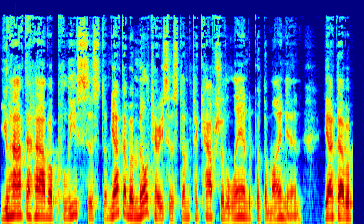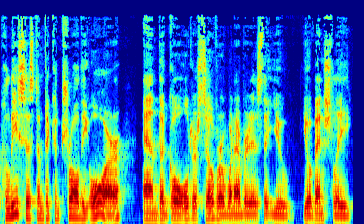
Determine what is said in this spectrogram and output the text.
you have to have a police system. You have to have a military system to capture the land to put the mine in. You have to have a police system to control the ore and the gold or silver or whatever it is that you you eventually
